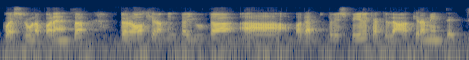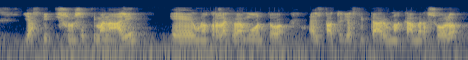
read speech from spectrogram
può essere un'apparenza però chiaramente aiuta a pagare tutte le spese che anche là chiaramente gli affitti sono settimanali e una cosa che va molto è il fatto di affittare una camera solo,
